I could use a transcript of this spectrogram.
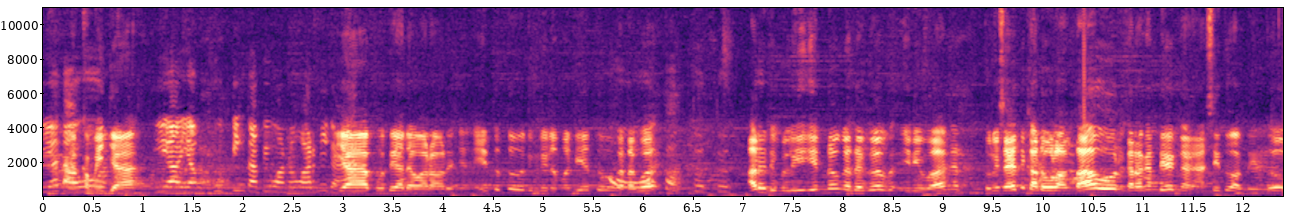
Iya yang tahu. kemeja Iya, yang putih tapi warna-warni kan? ya putih ada warna-warninya. Itu tuh dibeli sama dia tuh kata gue Oh, tuh, tuh. aduh dibeliin dong kata gue ini banget. Tulisannya itu kado ulang tahun karena kan dia nggak ngasih tuh waktu itu.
